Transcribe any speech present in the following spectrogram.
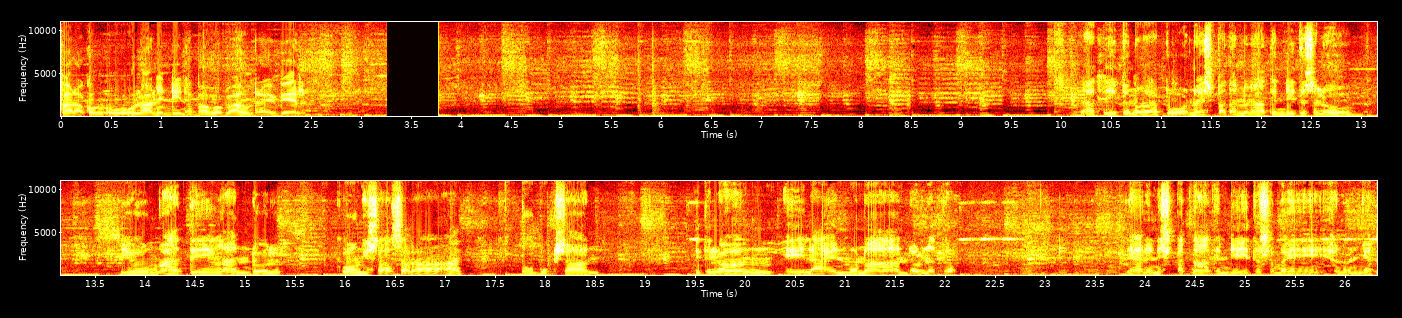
para kung uulan hindi nabababa ang driver At ito na nga po, naispatan na natin dito sa loob yung ating handle. Kung isasara at bubuksan, ito lang ang ihilain mo na handle na to. Yan, inispat natin dito sa may, ano niya,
